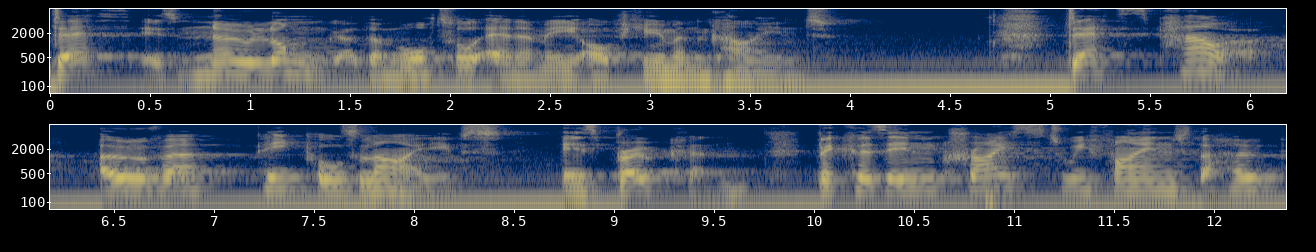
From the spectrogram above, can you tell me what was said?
Death is no longer the mortal enemy of humankind. Death's power over people's lives is broken because in Christ we find the hope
